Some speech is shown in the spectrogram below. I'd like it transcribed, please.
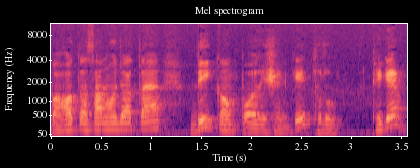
बहुत आसान हो जाता है डीकम्पोजिशन के थ्रू ठीक है?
